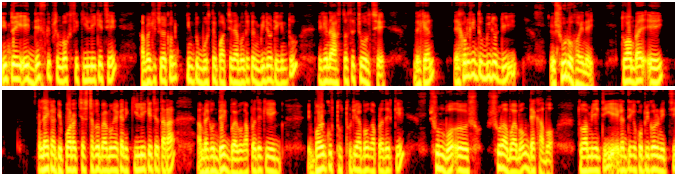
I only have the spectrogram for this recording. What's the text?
কিন্তু এই- ডেসক্রিপশন বক্সে কি লিখেছে আমরা কিছু এখন কিন্তু বুঝতে পারছি না এবং দেখেন ভিডিওটি কিন্তু এখানে আস্তে আস্তে চলছে। দেখেন এখনও কিন্তু ভিডিওটি শুরু হয় নাই। তো আমরা এই লেখাটি পড়ার চেষ্টা করব এবং এখানে কী লিখেছে তারা আমরা এখন দেখব এবং আপনাদেরকে এই ভয়ঙ্কর তথ্যটি এবং আপনাদেরকে শুনব শোনাবো এবং দেখাবো। তো আমি এটি এখান থেকে কপি করে নিচ্ছি।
